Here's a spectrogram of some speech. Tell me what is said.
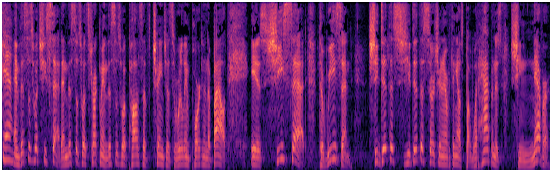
Yeah. and this is what she said, and this is what struck me, and this is what positive change is really important about. Is she said the reason she did this, she did the surgery and everything else, but what happened is she never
